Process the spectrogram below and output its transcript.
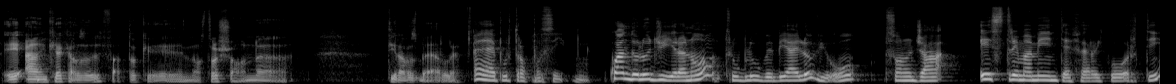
e anche a causa del fatto che il nostro Sean tirava sberle. Eh, purtroppo sì. Mm. Quando lo girano, True Blue Baby I Love You, sono già estremamente ai ferri corti.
